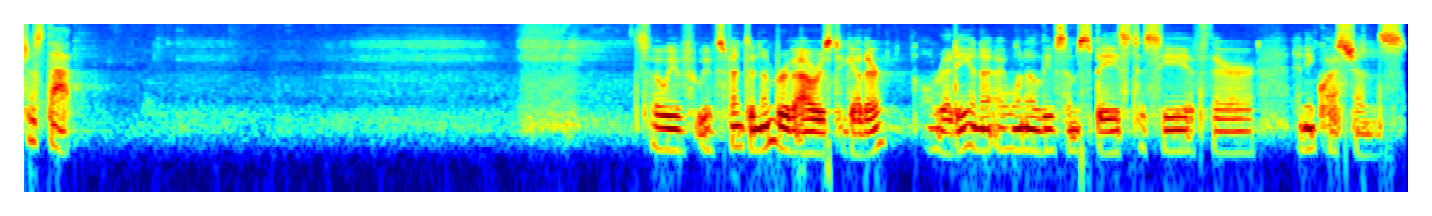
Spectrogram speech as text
Just that. So we've we've spent a number of hours together already, and I, I want to leave some space to see if there are any questions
